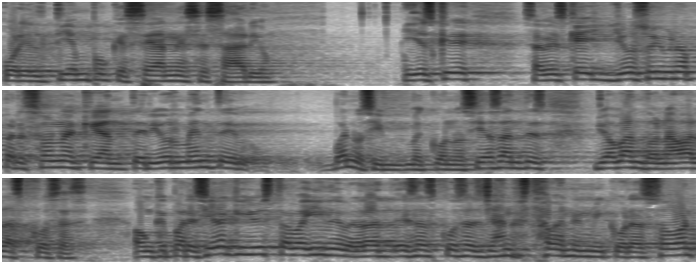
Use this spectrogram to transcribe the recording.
por el tiempo que sea necesario. Y es que, ¿sabes qué? Yo soy una persona que anteriormente bueno, si me conocías antes, yo abandonaba las cosas. Aunque pareciera que yo estaba ahí, de verdad, esas cosas ya no estaban en mi corazón.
